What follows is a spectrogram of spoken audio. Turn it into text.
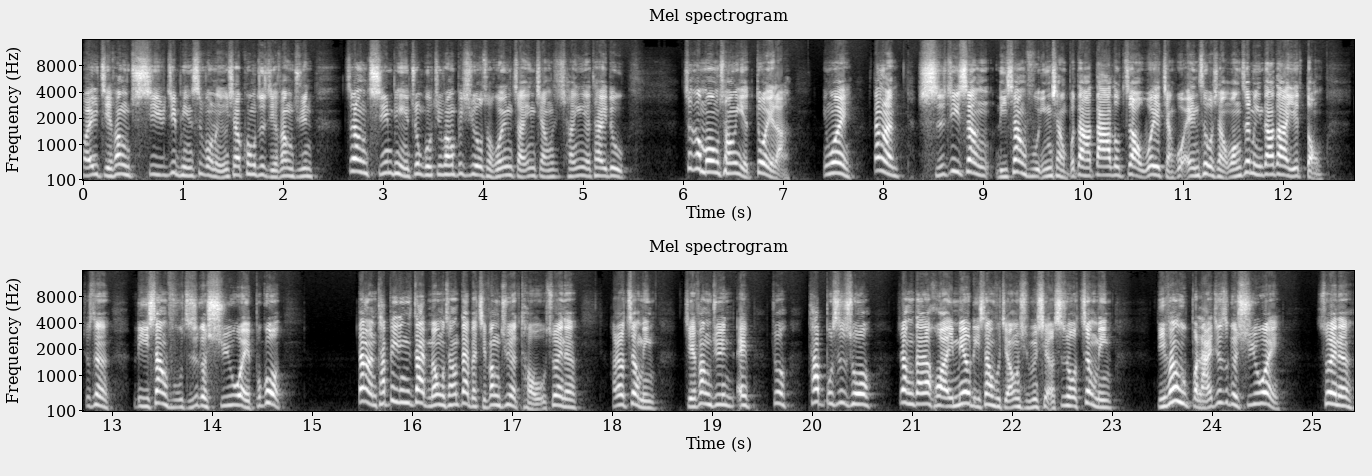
怀疑解放习近平是否能有效控制解放军，这样习近平中国军方必须有所回应，展现强强硬的态度。这个某种也对啦，因为当然实际上李尚福影响不大，大家都知道，我也讲过 N 次，我想王正明大大也懂，就是李尚福只是个虚位。不过，当然他毕竟在某种程度代表解放军的头，所以呢，他就证明解放军，哎，就他不是说让大家怀疑没有李尚福解放军不行，而是说证明。李方福本来就是个虚位，所以呢，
